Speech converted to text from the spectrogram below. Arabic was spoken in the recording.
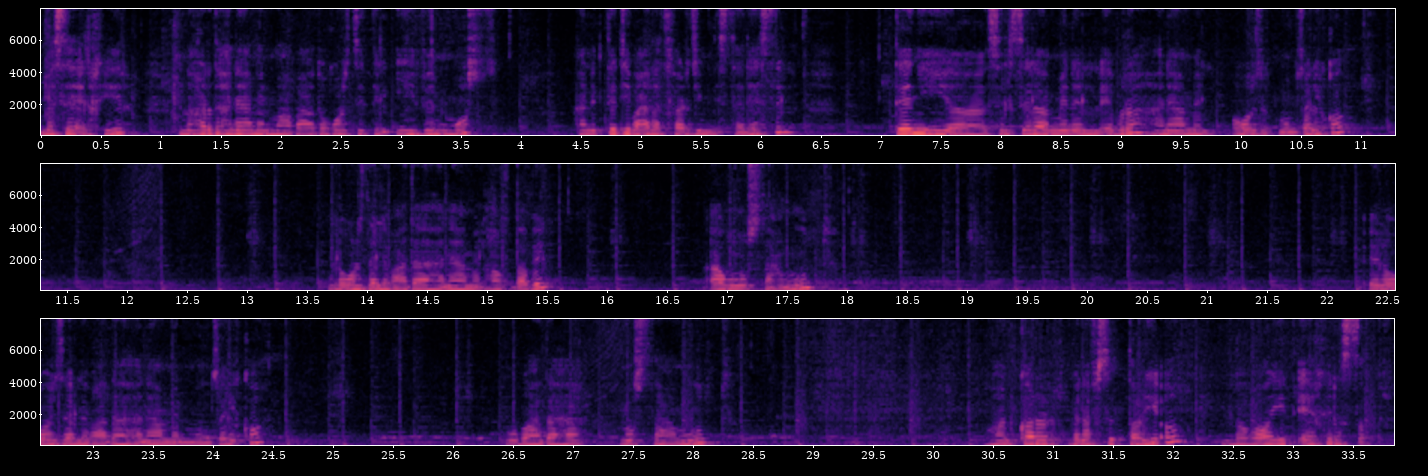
مساء الخير. النهاردة هنعمل مع بعض غرزة ال even moss هنبتدي بعدد فردي من السلاسل. تاني آه، سلسلة من الإبرة هنعمل غرزة منزلقة. الغرزة اللي بعدها هنعمل half double أو نص عمود. الغرزة اللي بعدها هنعمل منزلقة. وبعدها نص عمود. وهنكرر بنفس الطريقة لغاية آخر السطر.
